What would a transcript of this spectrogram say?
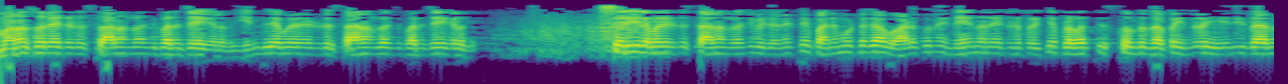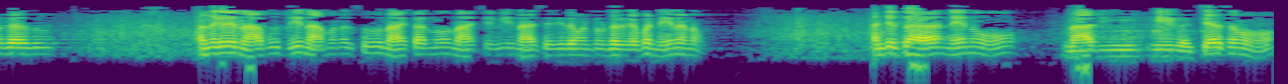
మనస్సు అనేటువంటి స్థానంలోంచి పనిచేయగలదు. ఇంద్రియములు అనేటువంటి స్థానంలోంచి పనిచేయగలదు. శరీరం అనేటువంటి స్థానంలోంచి వీటన్నిటిని పనిముట్లుగా వాడుకుని నేను అనేటువంటి ప్రజ్ఞ ప్రవర్తిస్తుంటుంది తప్ప ఇందులో ఏది తాను కాదు. అందుకనే నా బుద్ధి నా మనస్సు నా కన్ను నా చెవి నా శరీరం అంటూ ఉండదు కాబట్టి నేనను అంచేత నేను నాది ఈ వ్యత్యాసము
